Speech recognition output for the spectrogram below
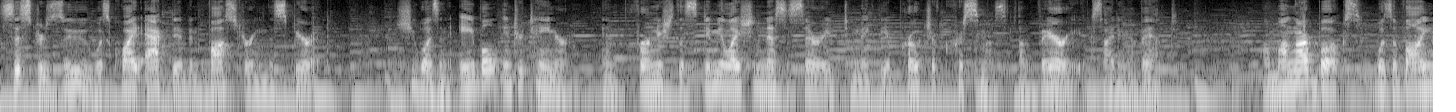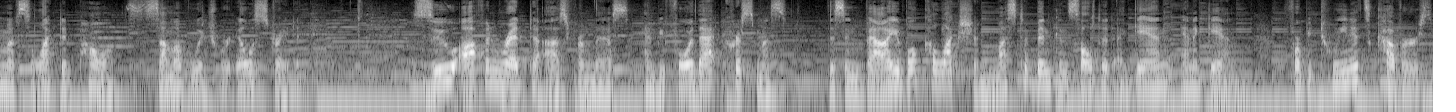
Sister Zu was quite active in fostering the spirit. She was an able entertainer and furnished the stimulation necessary to make the approach of Christmas a very exciting event. Among our books was a volume of selected poems, some of which were illustrated. Zu often read to us from this, and before that Christmas, this invaluable collection must have been consulted again and again, for between its covers,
